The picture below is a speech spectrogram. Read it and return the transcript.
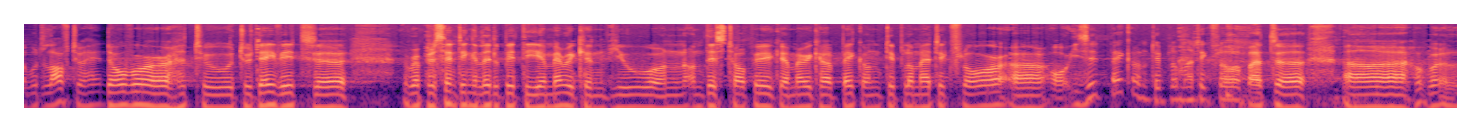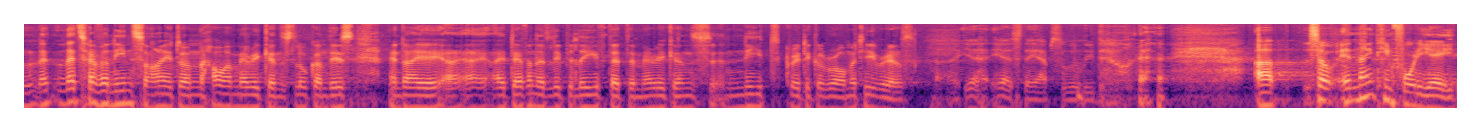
I would love to hand over to, to David, uh, representing a little bit the American view on, on this topic. America back on diplomatic floor, uh, or is it back on diplomatic floor? But uh, uh, well, let, us have an insight on how Americans look on this. And I, I, I definitely believe that Americans need critical raw materials. Uh, yeah, yes, they absolutely do. Uh, so in 1948,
